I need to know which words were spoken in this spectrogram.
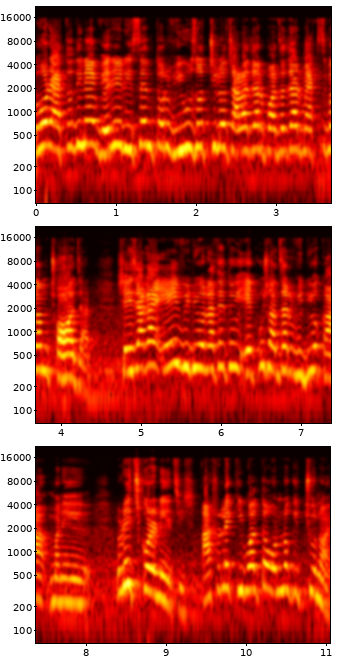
তোর এতদিনে ভেরি রিসেন্ট তোর ভিউজ হচ্ছিল চার হাজার, পাঁচ হাজার ম্যাক্সিমাম ছ হাজার। সেই জায়গায় এই ভিডিওটাতে তুই একুশ হাজার ভিডিও কা- মানে রিচ করে নিয়েছিস। আসলে কি বলতো, অন্য কিচ্ছু নয়।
